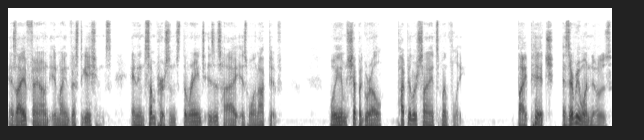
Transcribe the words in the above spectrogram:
as I have found in my investigations, and in some persons the range is as high as one octave. William Scheppegrell, Popular Science Monthly. By pitch, as every one knows,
